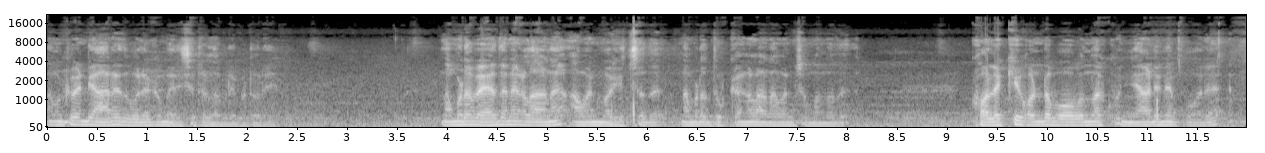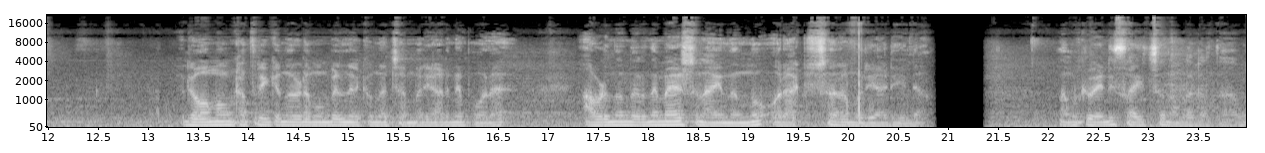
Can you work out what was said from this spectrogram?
നമുക്ക് വേണ്ടി ആരെ ഇതുപോലെയൊക്കെ മരിച്ചിട്ടുള്ള പ്രിയപ്പെട്ടവരെ. നമ്മുടെ വേദനകളാണ് അവൻ വഹിച്ചത് നമ്മുടെ ദുഃഖങ്ങളാണ് അവൻ ചുമന്നത്. കൊലയ്ക്ക് കൊണ്ടുപോകുന്ന കുഞ്ഞാടിനെ പോലെ രോമം കത്തിരിക്കുന്നവരുടെ മുമ്പിൽ നിൽക്കുന്ന ചെമ്മരിയാടിനെ പോലെ അവിടുന്ന് നിർനിമേഷനായി നിന്നു. ഒരക്ഷരം ഉരിയാടിയില്ല നമുക്ക് വേണ്ടി സഹിച്ച നമ്മുടെ കർത്താവ്.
